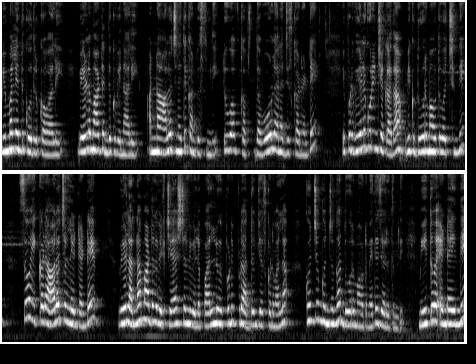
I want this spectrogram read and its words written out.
మిమ్మల్ని ఎందుకు వదులుకోవాలి? వీళ్ళ మాట ఎందుకు వినాలి? అన్న ఆలోచన అయితే కనిపిస్తుంది. Two of cups the old energies card అంటే ఇప్పుడు వీళ్ళ గురించే కదా మీకు దూరం అవుతూ వచ్చింది. సో ఇక్కడ ఆలోచనలు ఏంటంటే వీళ్ళు అన్న మాటలు వీళ్ళ చేష్టలు వీళ్ళ పళ్ళు ఇప్పుడు ఇప్పుడు అర్థం చేసుకోవడం వల్ల కొంచెం కొంచెంగా దూరం అవడం అయితే జరుగుతుంది. మీతో ఎండ్ అయింది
